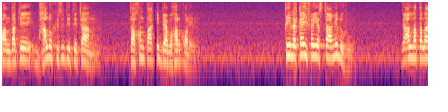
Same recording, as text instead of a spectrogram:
বান্দাকে ভালো কিছু দিতে চান, তখন তাকে ব্যবহার করেন। কিলা কাইফাই ইস্তা আমিলুহু যে আল্লাহ তালা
